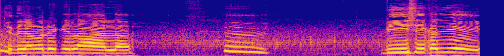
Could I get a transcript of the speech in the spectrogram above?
Hindi ako nakilala. Busy kasi eh.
